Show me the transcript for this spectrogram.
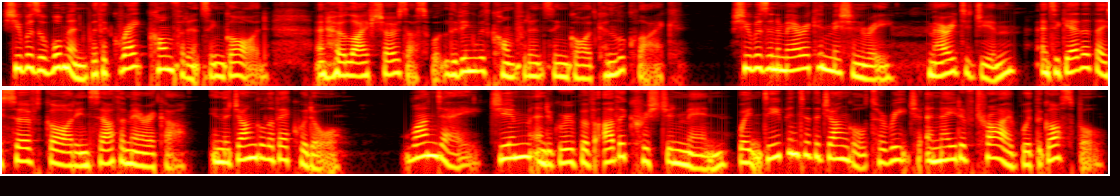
She was a woman with a great confidence in God, and her life shows us what living with confidence in God can look like. She was an American missionary, married to Jim, and together they served God in South America, in the jungle of Ecuador. One day, Jim and a group of other Christian men went deep into the jungle to reach a native tribe with the gospel.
